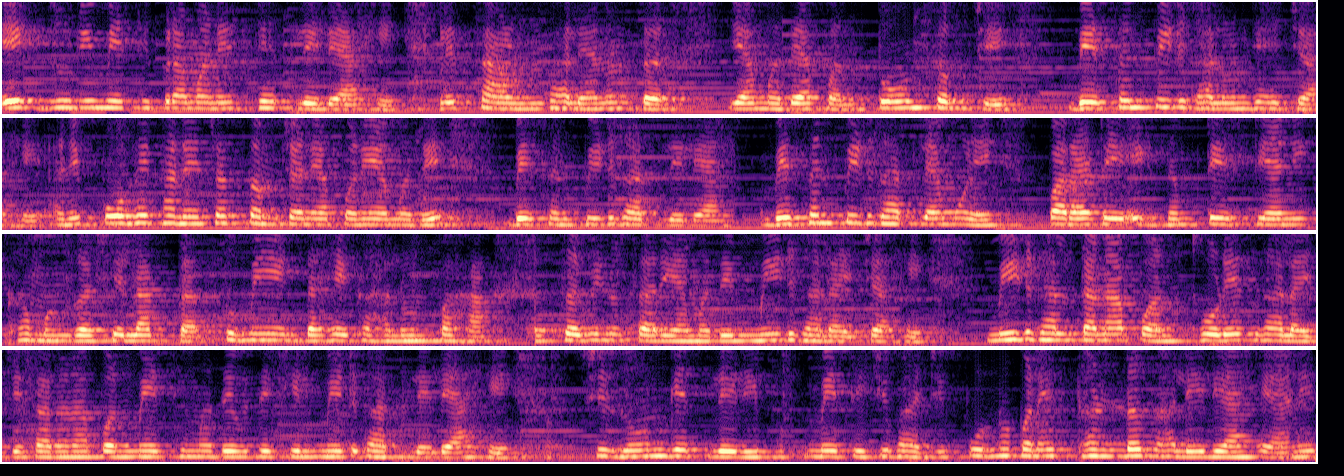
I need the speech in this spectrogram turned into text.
एक जुडी मेथीप्रमाणेच घेतलेले आहे. हे चाळून झाल्यानंतर यामध्ये आपण दोन चमचे बेसन पीठ घालून घ्यायचे आहे आणि पोहे खाण्याच्या चमच्याने आपण यामध्ये बेसन पीठ घातलेले आहे. बेसन पीठ घातल्यामुळे पराठे एकदम टेस्टी आणि खमंग असे लागतात. तुम्ही एकदा हे घालून पहा. चवीनुसार यामध्ये मीठ घालायचे आहे. मीठ घालताना आपण थोडेच घालायचे कारण आपण मेथीमध्ये देखील मीठ घातलेले आहे. शिजवून घेतलेली मेथीची भाजी पूर्णपणे थंड झालेली आहे आणि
